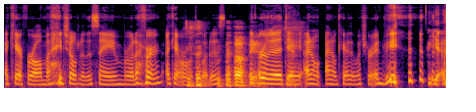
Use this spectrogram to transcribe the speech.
I care for all my children the same or whatever. I can't remember what the quote is. Oh, Like yeah. earlier that Yeah. day, I don't I don't care that much for envy. yeah.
